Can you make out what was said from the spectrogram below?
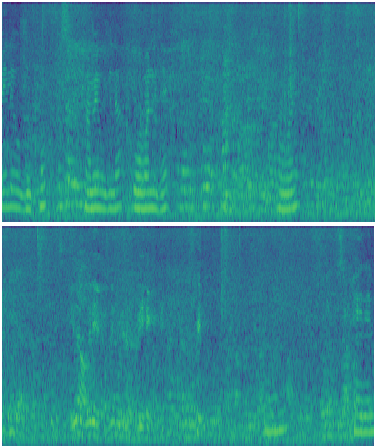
ಮೇಲೆ ಹೋಗಬೇಕು. ನಾವೇ ಹೋಗಿಲ್ಲ. ಓವನ್ ಇದೆ. ಓವನ್ ಐರನ್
